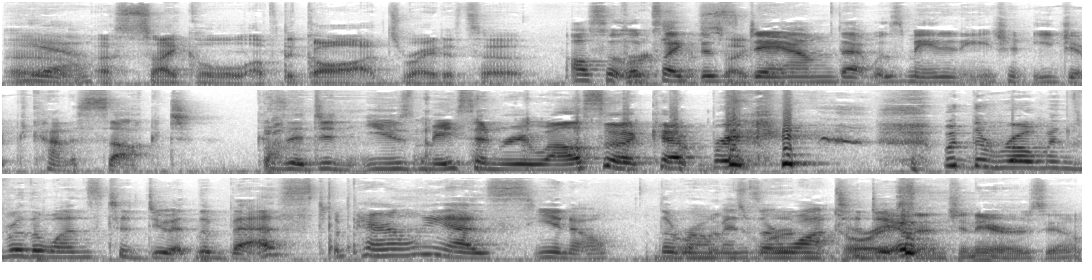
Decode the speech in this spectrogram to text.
a, Yeah. a cycle of the gods, right? It's a Also, it looks like this cycle. dam that was made in ancient Egypt kind of sucked because it didn't use masonry well, so it kept breaking. but the Romans were the ones to do it the best, apparently, as you know, the Romans, are were want to do. engineers. Yeah,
